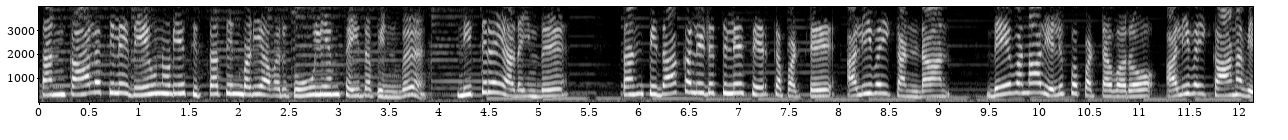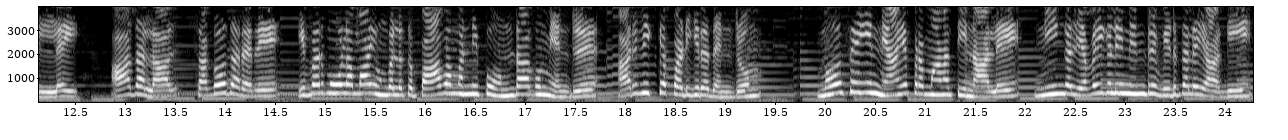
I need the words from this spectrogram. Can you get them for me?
தன் காலத்திலே தேவனுடைய சித்தத்தின்படி அவருக்கு ஊழியம் செய்த பின்பு நித்திரை அடைந்து தன் பிதாக்களிடத்திலே சேர்க்கப்பட்டு அழிவை கண்டான். தேவனால் எழுப்பப்பட்டவரோ அழிவை காணவில்லை. ஆதலால் சகோதரரே இவர் மூலமாய் உங்களுக்கு பாவ மன்னிப்பு உண்டாகும் என்று அறிவிக்கப்படுகிறதென்றும் மோசையின் நியாயப்பிரமாணத்தினாலே நீங்கள் எவைகளினின்று விடுதலையாகி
